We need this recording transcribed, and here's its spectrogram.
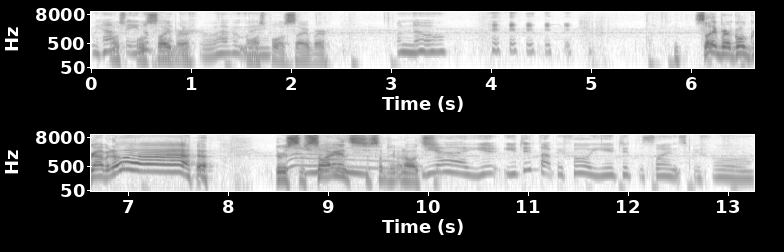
We have Almost been pulled sleigh there before, haven't we? Almost pull a bear. Oh no. Bear, go grab it! Ah! There was some science, or something. No, it's Yeah, you you did that before. You did the science before.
